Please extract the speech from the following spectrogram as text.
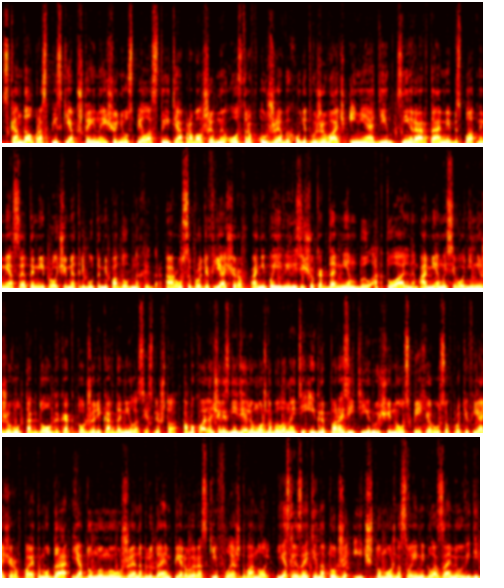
Скандал про списки Апштейна еще не успел остыть, а про волшебный остров уже выходит выживач, и не один, с нейроартами, бесплатными ассетами и прочими атрибутами подобных игр. А русы против ящеров, они появились еще когда мем был актуальным, а мемы сегодня не живут так долго, как тот же Рикардо Милос, если что. А буквально через неделю можно было найти игры, паразитирующие на успехе русов против ящеров, поэтому да, я думаю, мы уже наблюдаем первые раски Flash 2.0. 0. Если зайти на тот же Itch, то можно своими глазами увидеть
